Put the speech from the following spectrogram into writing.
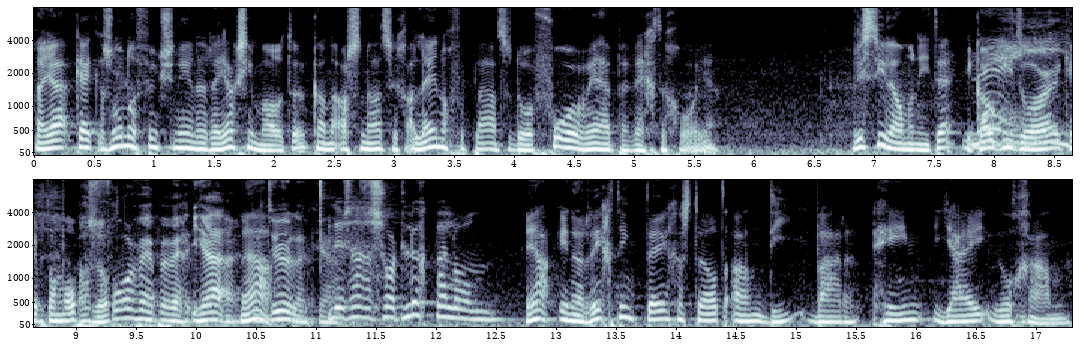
Nou ja, kijk, zonder functionerende reactiemotor kan de astronaut zich alleen nog verplaatsen door voorwerpen weg te gooien. Wisten jullie allemaal niet, hè? Ik ook niet hoor. Ik heb het allemaal Als opgezocht. voorwerpen weg. Ja, Ja. natuurlijk. Ja. Dus dat is een soort luchtballon. Ja, in een richting tegengesteld aan die waarheen jij wil gaan.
